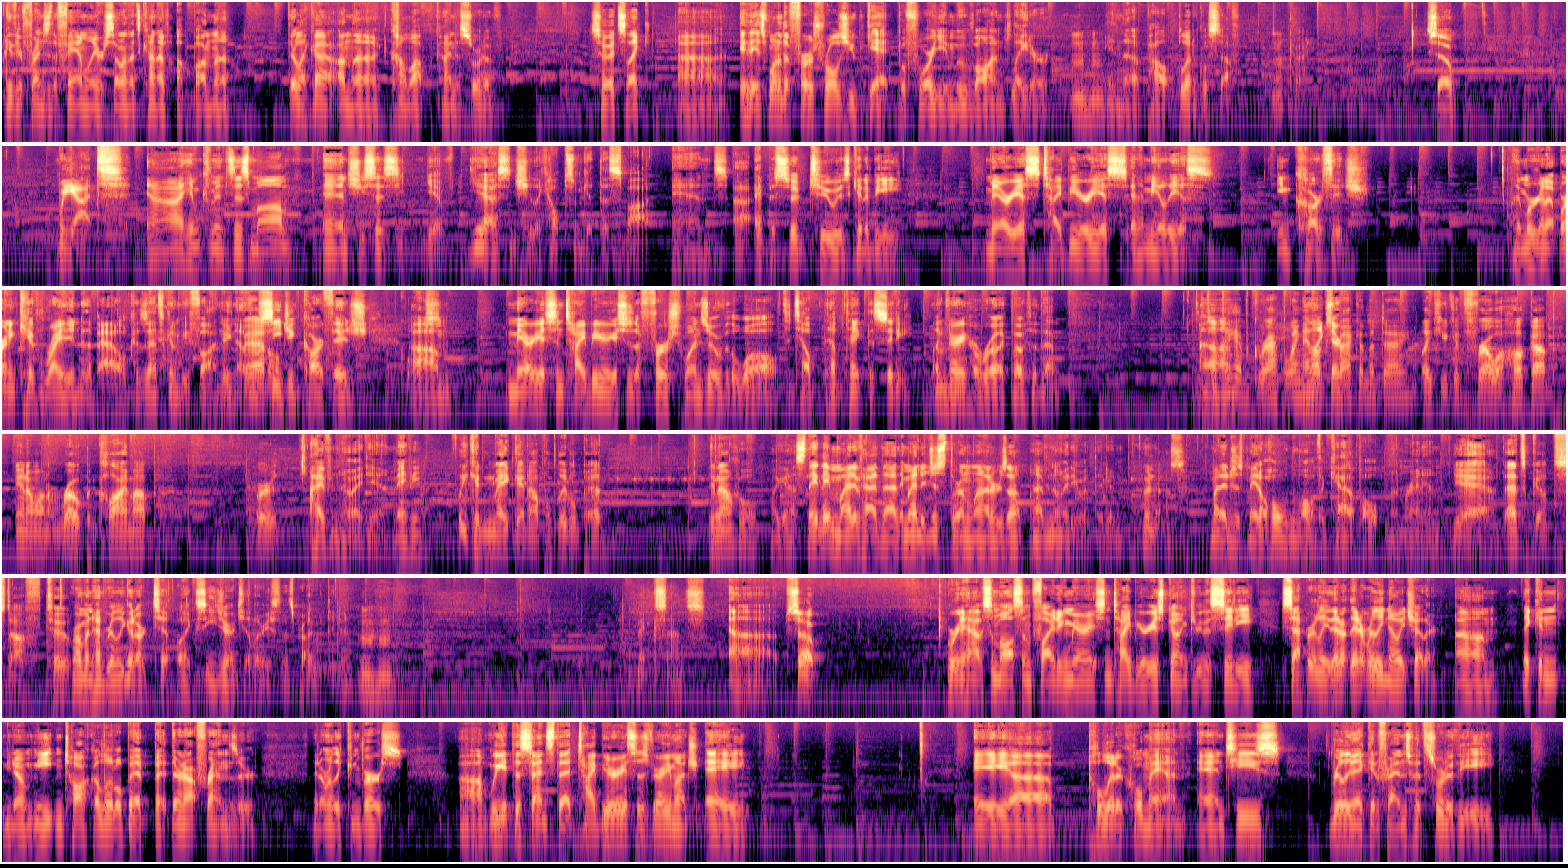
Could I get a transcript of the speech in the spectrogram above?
either friends of the family or someone that's kind of up on the they're like a, on the come up kind of sort of. So it's like uh, it, it's one of the first roles you get before you move on later in the pol- political stuff. okay. So we got uh, him convincing his mom, and she says yeah, yes, and she like helps him get the spot. And uh, episode two is going to be Marius, Tiberius, and Aemilius in Carthage. And we're gonna we're gonna kick right into the battle because that's gonna be fun. Big you know, battle. they're sieging Carthage. Um, Marius and Tiberius are the first ones over the wall to help help take the city. Like very heroic, both of them. Did they have grappling Uh, and, like, hooks they're- back in the day? Like you could throw a hook up, you know, on a rope and climb up? Or I have no idea. Maybe. we could make it up a little bit. You Look know? cool. I guess they they might have had that. They might have just thrown ladders up. I have no idea what they did. Who knows? Might have just made a hole in the wall with a catapult and then ran in. Yeah, that's good stuff too. Roman had really good artil- like siege artillery, so that's probably what they did. Mm. Hmm. Makes sense. Uh, so we're gonna have some awesome fighting. Marius and Tiberius going through the city separately. They don't they don't really know each other. Um, they can you know meet and talk a little bit, but they're not friends or they don't really converse. Um, we get the sense that Tiberius is very much a a uh, political man, and he's really making friends with sort of the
